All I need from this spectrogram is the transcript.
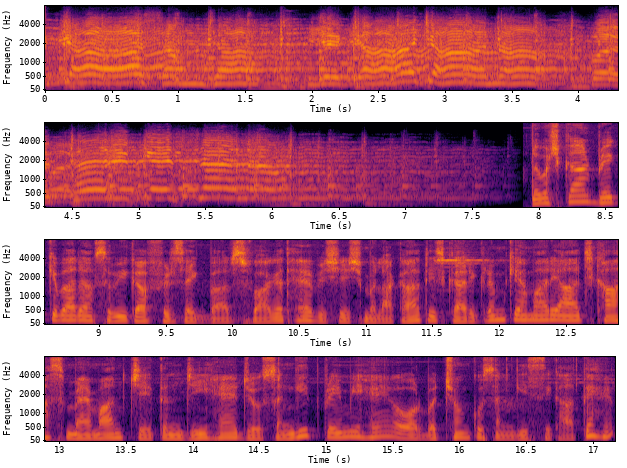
क्या समझा? ये क्या जाना? पत्थर के नमस्कार, ब्रेक के बाद आप सभी का फिर से एक बार स्वागत है। विशेष मुलाकात इस कार्यक्रम के हमारे आज खास मेहमान चेतन जी हैं, जो संगीत प्रेमी हैं और बच्चों को संगीत सिखाते हैं।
